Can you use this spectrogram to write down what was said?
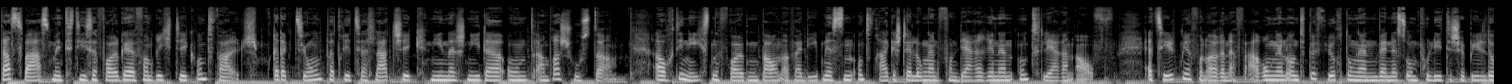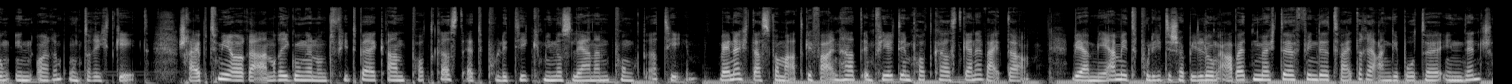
Das war's mit dieser Folge von Richtig und Falsch. Redaktion Patricia Schlatschik, Nina Schnieder und Ambra Schuster. Auch die nächsten Folgen bauen auf Erlebnissen und Fragestellungen von Lehrerinnen und Lehrern auf. Erzählt mir von euren Erfahrungen und Befürchtungen, wenn es um politische Bildung in eurem Unterricht geht. Schreibt mir eure Anregungen und Feedback an podcast.politik-lernen.at. Wenn euch das Format gefallen hat, empfehlt den Podcast gerne weiter. Wer mehr mit politischer Bildung arbeiten möchte, findet weitere Angebote in den Show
